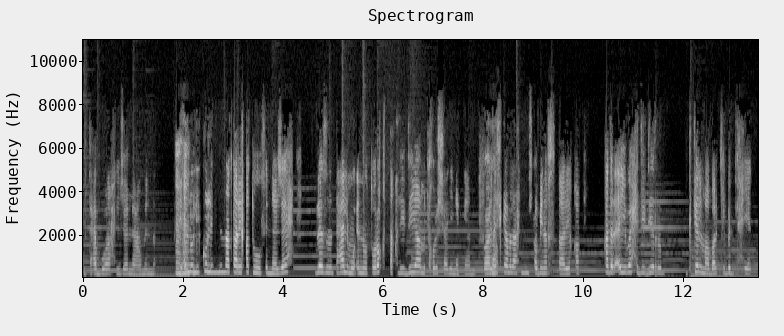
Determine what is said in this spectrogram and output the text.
وتعب وراح الجامعة ومنه. لأنه لكل منا طريقته في النجاح ولازم نتعلموا إنه الطرق التقليدية ما تخرجش علينا كامل. ماناش كامل راح نمشوا بنفس الطريقة. قدر أي واحد يدير بكلمة برك يبدل حياته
